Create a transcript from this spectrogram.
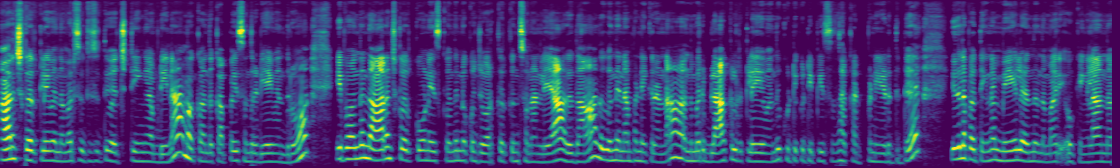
ஆரஞ்சு கலர் கிளேவ் இந்த மாதிரி சுற்றி சுற்றி வச்சிட்டிங்க அப்படின்னா நமக்கு அந்த கப் ஐஸ் வந்து ரெடியாகி வந்துடும் இப்போ வந்து இந்த ஆரஞ்சு கலர் கோன் ஐஸ்க்கு வந்து இன்னும் கொஞ்சம் ஒர்க் இருக்குன்னு சொன்னேன் இல்லையா? அதுதான். அது வந்து என்ன பண்ணிக்கிறேன்னா அந்த மாதிரி பிளாக் கலர் கிளேயை வந்து குட்டி குட்டி பீசஸாக கட் பண்ணி எடுத்துகிட்டு இதில் பார்த்திங்கன்னா மேலேருந்து இந்த மாதிரி ஓகேங்களா அந்த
